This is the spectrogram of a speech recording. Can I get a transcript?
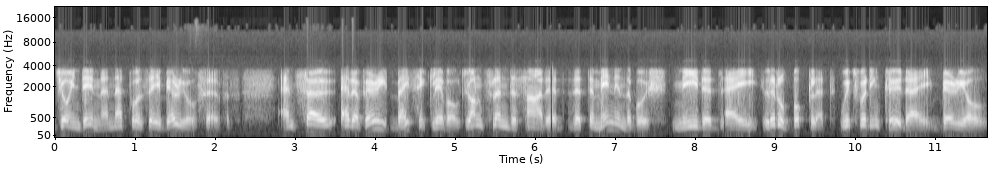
joined in, and that was their burial service. And so, at a very basic level, John Flynn decided that the men in the bush needed a little booklet which would include a burial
